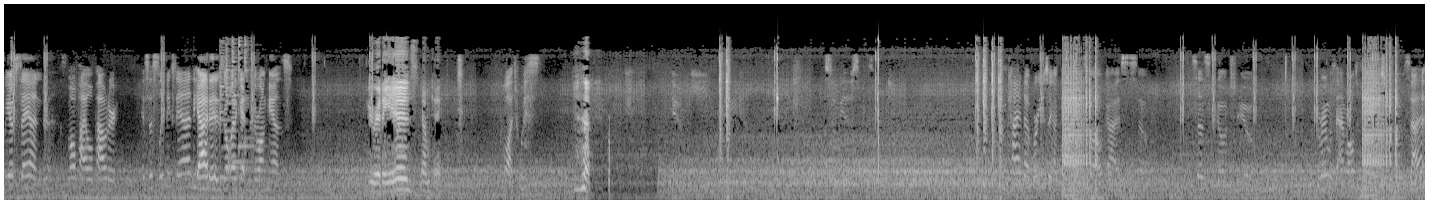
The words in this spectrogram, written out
We have sand. A small pile of powder. Is this sleeping sand? Yeah, it is. Don't let it get into the wrong hands. It really is. No, I'm kidding. Plot twist. Ew. So we just- I'm kind of. We're using a guide as well, guys. So it says go to the room with the emerald flames. Was that?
